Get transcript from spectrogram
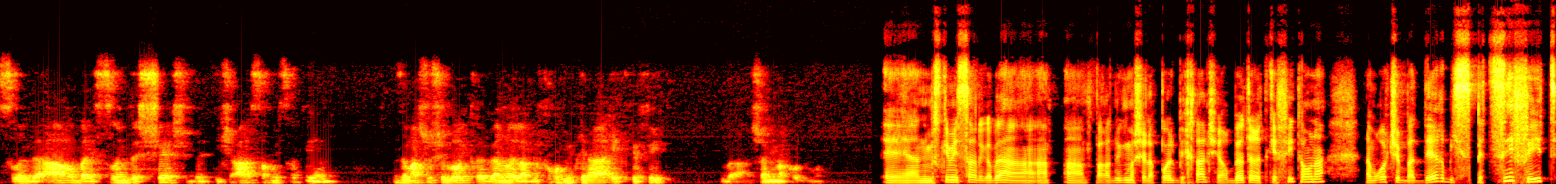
24, 26 ב-19 משחקים, זה משהו שלא התרגלנו אליו, לפחות מבחינה התקפית, בשנים הקודמות. אני מסכים עם ישראל לגבי הפרדיגמה של הפועל בכלל שהיא הרבה יותר התקפית העונה למרות שבדרבי ספציפית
